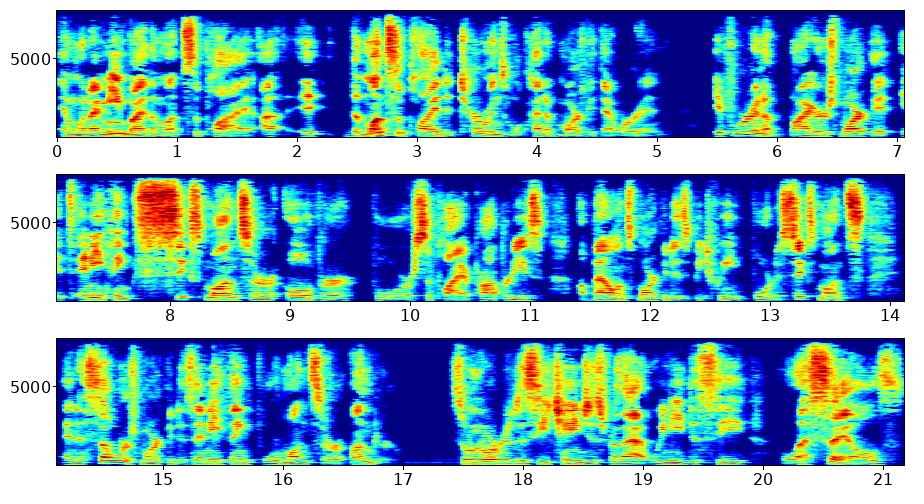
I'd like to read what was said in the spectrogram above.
And what I mean by the month supply, uh, it, the month supply determines what kind of market that we're in. If we're in a buyer's market, it's anything six months or over for supply of properties. A balanced market is between four to six months, and a seller's market is anything four months or under. So in order to see changes for that, we need to see less sales,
